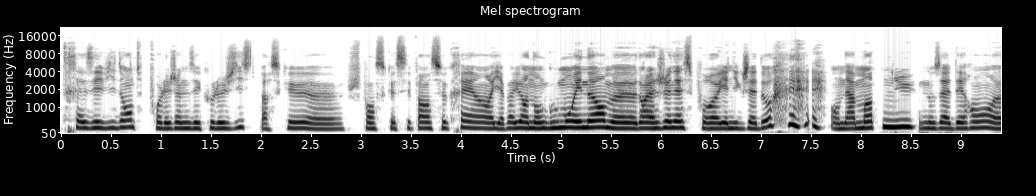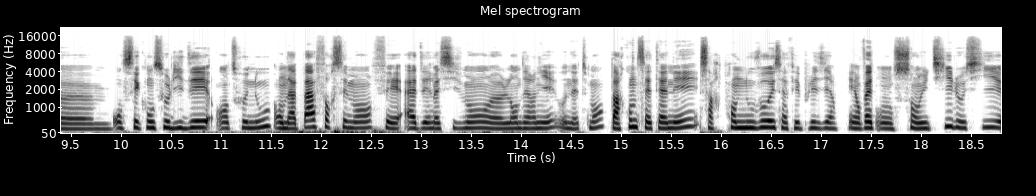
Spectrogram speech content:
très évidente pour les jeunes écologistes parce que je pense que c'est pas un secret, hein. il n'y a pas eu un engouement énorme euh, dans la jeunesse pour euh, Yannick Jadot. on a maintenu nos adhérents, euh, on s'est consolidé entre nous. On n'a pas forcément fait adhérer massivement l'an dernier, honnêtement. Par contre, cette année, ça reprend de nouveau et ça fait plaisir. Et en fait, on se sent utile aussi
